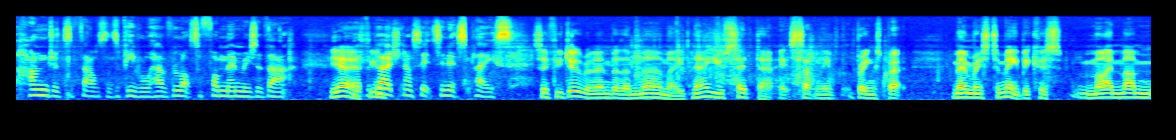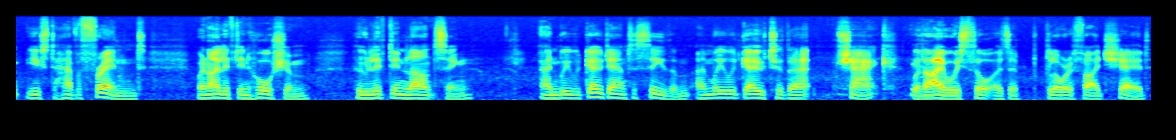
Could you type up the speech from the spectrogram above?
hundreds of thousands of people have lots of fond memories of that. yeah. but the you, perch now sits in its place. so if you do remember the mermaid, now you said that, it suddenly brings back memories to me because my mum used to have a friend when I lived in Horsham who lived in Lancing, and we would go down to see them, and we would go to that shack, what. I always thought as a glorified shed.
